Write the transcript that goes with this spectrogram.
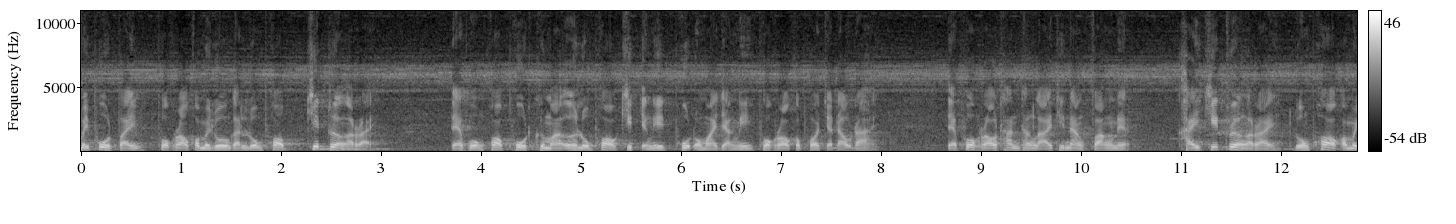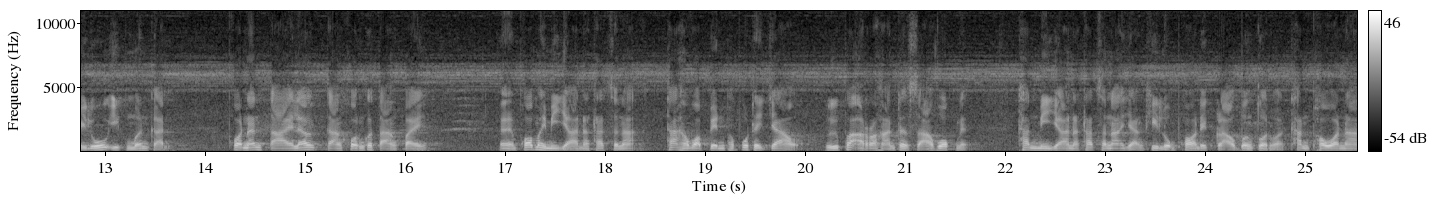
ไม่พูดไป พวกเราก็ไม่รู้กันหลวงพ่อคิดเรื่องอะไร แต่หลวงพ่อพูดขึ้นมาเออหลวงพ่อคิดอย่างนี้พูดออกมาอย่างนี้ พวกเราก็พอจะเดาได้ แต่พวกเราท่านทั้งหลายที่นั่งฟังเนี่ยใครคิดเรื่องอะไรหลวงพ่อก็ไม่รู้อีกเหมือนกัน เพราะนั้นตายแล้วต่างคนก็ต่างไปเเพราะไม่มีญาณทัศนะ ถ้าหากว่าเป็นพระพุทธเจ้า หรือพระอรหันตสาวกเนี่ยท่านมีญาณทัศนะอย่างที่หลวงพ่อได้กล่าวเบื้องต้นว่า ท่านภาวนา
